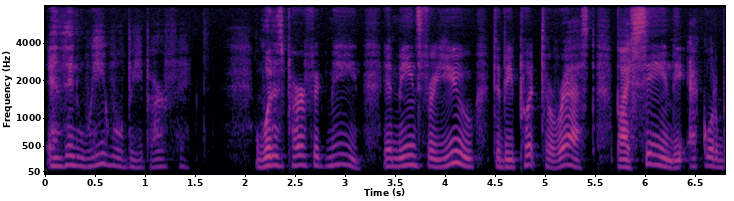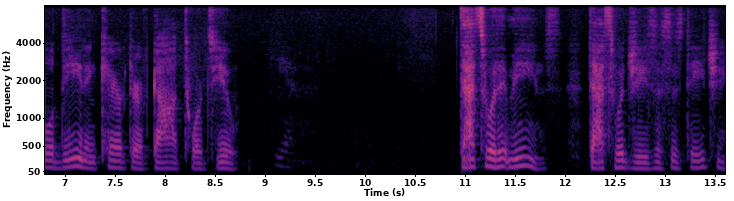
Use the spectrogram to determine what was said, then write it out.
and then we will be perfect. What does perfect mean? It means for you to be put to rest by seeing the equitable deed and character of God towards you. That's what it means. That's what Jesus is teaching.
